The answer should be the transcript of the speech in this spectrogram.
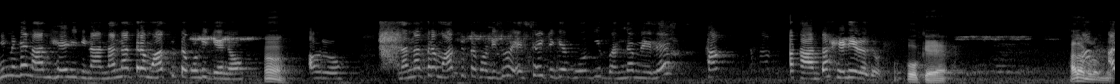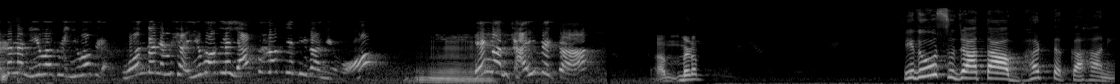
ನಿಮಗೆ ನಾನು ಹೇಳಿದೀನಿ? ನನ್ನ ಹತ್ರ ಮಾತು ತಗೊಂಡಿದ್ದೇನು? ಅವರು ನನ್ನ ಹತ್ರ ಮಾತು ತಗೊಂಡಿದ್ದು ಎಸ್ ಐ ಟಿಗೆ ಹೋಗಿ ಬಂದ ಮೇಲೆ ಹಾಕ್- ಹಾಕ್ ಅಂತ ಹೇಳಿರೋದು. ಓಕೆ. ಅಲ್ಲ ಮೇಡಮ್ ಅದನ್ನ ಇವಾಗ ಇವಾಗ ಒಂದು ನಿಮಿಷ ಇವಾಗ್ಲೇ ಯಾಕೆ ಹಾಕಿದ್ದೀರಾ ನೀವು? ಏನ್ ನಾನು ಸಾಯ್ಬೇಕಾ ಮೇಡಮ್. ಇದು ಸುಜಾತ ಭಟ್ ಕಹಾನಿ.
